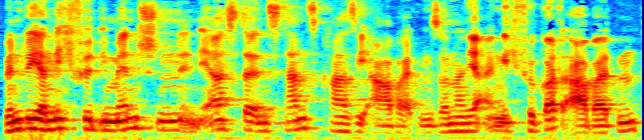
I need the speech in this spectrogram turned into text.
wenn wir ja nicht für die Menschen in erster Instanz quasi arbeiten, sondern ja eigentlich für Gott arbeiten,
